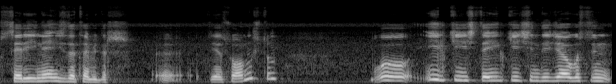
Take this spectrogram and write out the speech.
seriyi ne izletebilir e, diye sormuştun. Bu ilki işte ilki için DJ Augustin,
